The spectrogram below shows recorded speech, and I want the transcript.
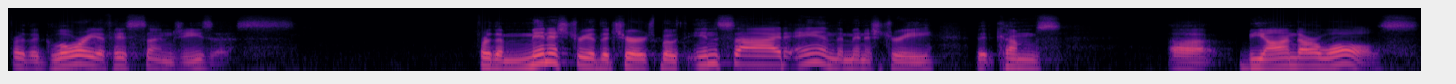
for the glory of His Son Jesus, for the ministry of the church, both inside and the ministry that comes uh, beyond our walls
